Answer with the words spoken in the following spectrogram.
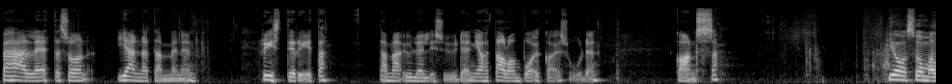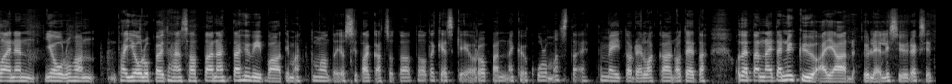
päälle, että se on jännä tämmöinen ristiriita tämä ylellisyyden ja talonpoikaisuuden kanssa. Joo, suomalainen jouluhan, tai joulupöytähän saattaa näyttää hyvin vaatimattomalta, jos sitä katsotaan tuolta Keski-Euroopan näkökulmasta, että me ei todellakaan oteta, oteta näitä nykyajan ylellisyydeksi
